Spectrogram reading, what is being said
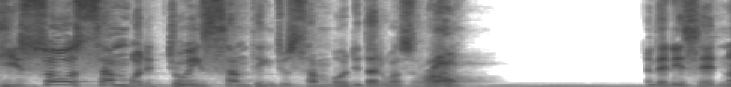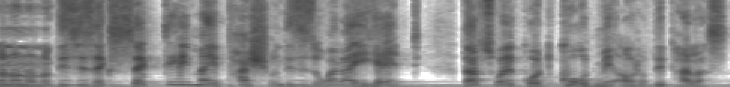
He saw somebody doing something to somebody that was wrong. And then he said, No, no, no, no, this is exactly my passion. This is what I hate. That's why God called me out of the palace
